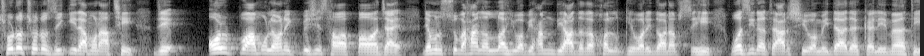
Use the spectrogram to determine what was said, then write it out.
ছোট, ছোট জিকির এমন আছে যে অল্প আমলে অনেক বেশি সওয়াব পাওয়া যায়। যেমন সুবহানাল্লাহি ওয়া বিহামদি আদাদা খলকি ওয়া রিদা নাফসিহি ওয়া জিনাতা আরশি ওয়া মিদাদা কালিমাতি।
